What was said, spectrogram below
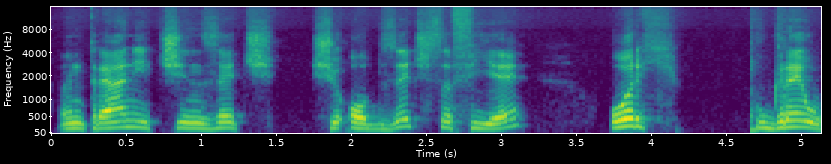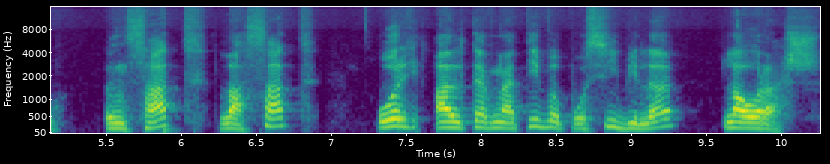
între anii 50 și 80 să fie ori cu greu în sat, la sat, ori alternativă posibilă la oraș,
